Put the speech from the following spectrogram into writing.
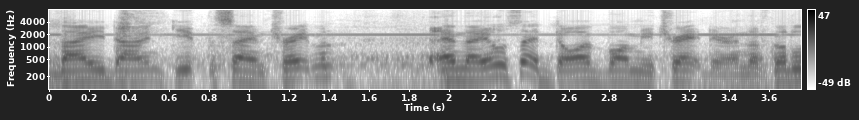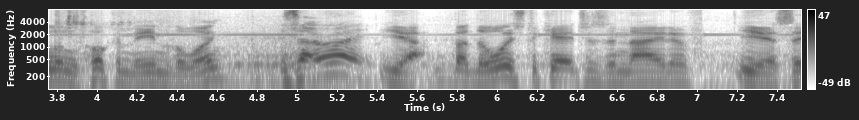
They don't get the same treatment, and they also dive bomb your tractor, and they've got a little hook in the end of the wing. Is that right? Yeah, but the oyster catchers are native. Yeah, so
